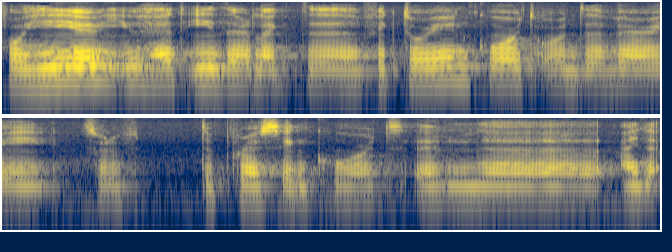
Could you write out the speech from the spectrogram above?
for here you had either like the Victorian court or the very sort of depressing court. And uh, I,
